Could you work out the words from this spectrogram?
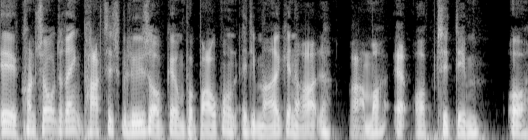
øh, konsortiet rent praktisk vil løse opgaven på baggrund af de meget generelle rammer, er op til dem. Og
